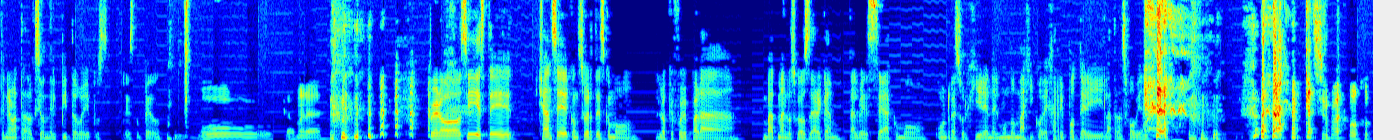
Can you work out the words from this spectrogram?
tener una traducción del pito, güey, pues es tu pedo. Oh, cámara. Pero sí, este, chance con suerte es como lo que fue para Batman los juegos de Arkham. Tal vez sea como un resurgir en el mundo mágico de Harry Potter y la transfobia. Casi me ahogo.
